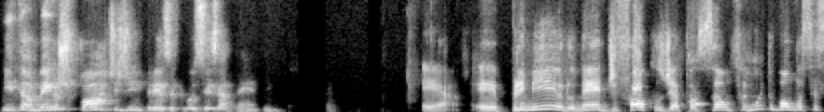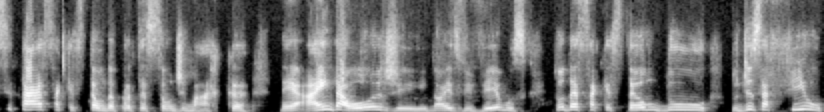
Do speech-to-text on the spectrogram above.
e também os portes de empresa que vocês atendem? É, é, primeiro, né, de focos de atuação, foi muito bom você citar essa questão da proteção de marca. Né? Ainda hoje, nós vivemos toda essa questão do, do desafio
